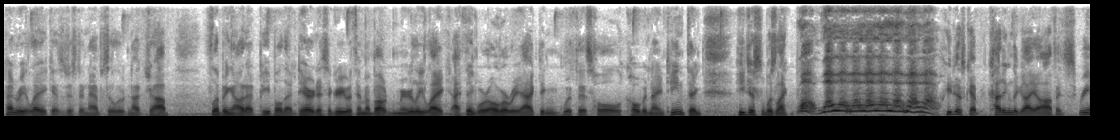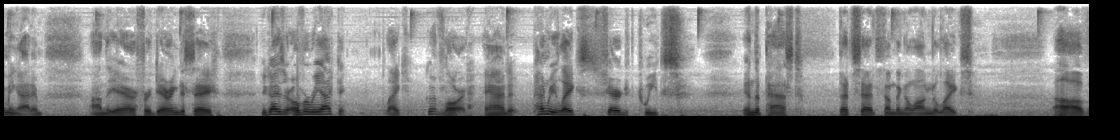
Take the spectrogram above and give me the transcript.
Henry Lake is just an absolute nut job flipping out at people that dare disagree with him about merely like I think we're overreacting with this whole COVID nineteen thing. He just was like, whoa, whoa, whoa, whoa, whoa, whoa, whoa, whoa. He just kept cutting the guy off and screaming at him on the air for daring to say, You guys are overreacting. Like, good lord. And Henry Lake shared tweets in the past that said something along the likes of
